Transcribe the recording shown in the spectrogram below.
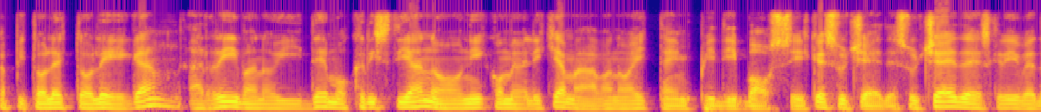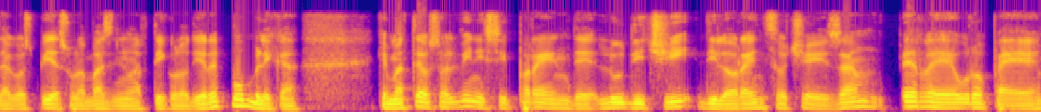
capitoletto Lega, arrivano i democristianoni come li chiamavano ai tempi di Bossi. Che succede? Succede, scrive Dagospia sulla base di un articolo di Repubblica, che Matteo Salvini si prende l'UDC di Lorenzo Cesa per le europee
